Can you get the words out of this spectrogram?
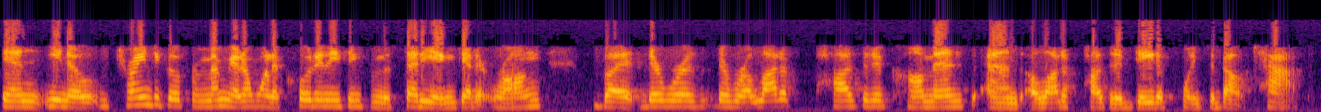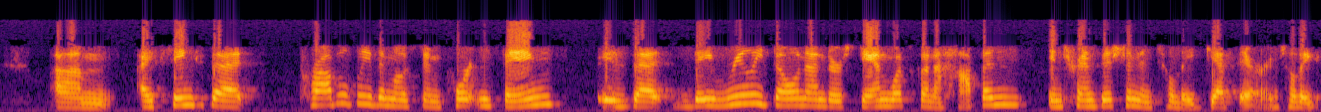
and, you know, trying to go from memory, I don't want to quote anything from the study and get it wrong, but there were, there were a lot of positive comments and a lot of positive data points about TAP. Um, I think that probably the most important thing is that they really don't understand what's going to happen in transition until they get there, until they,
